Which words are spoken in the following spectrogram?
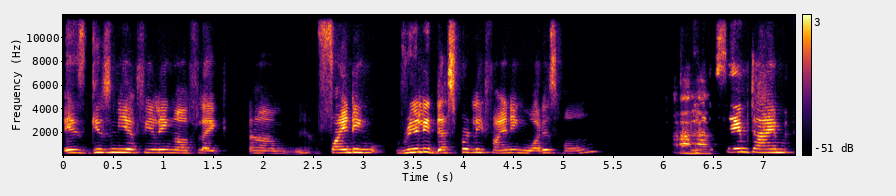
is gives me a feeling of like um, finding, really desperately finding what is home Uh-huh. at the same time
